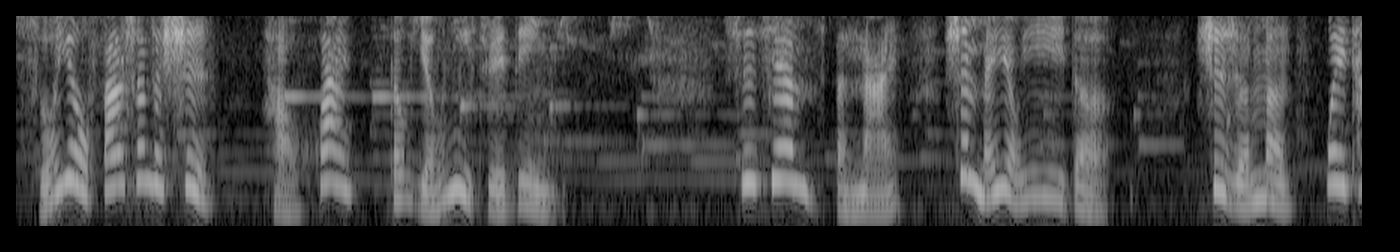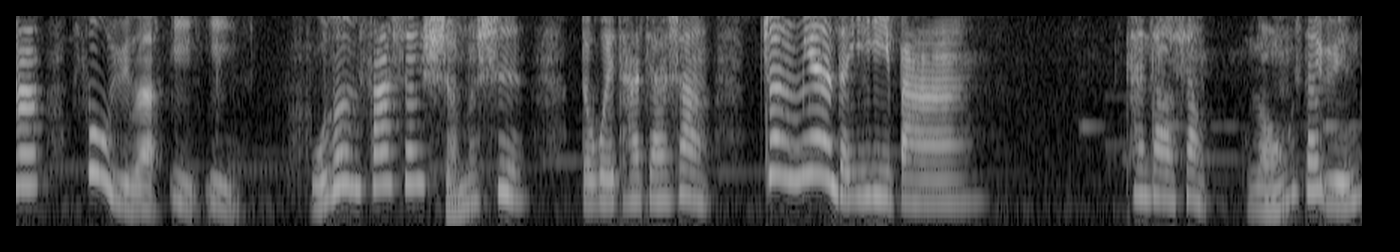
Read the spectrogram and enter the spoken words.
所有发生的事，好坏都由你决定。事件本来是没有意义的，是人们为它赋予了意义。无论发生什么事，都为它加上正面的意义吧。看到像龙的云，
